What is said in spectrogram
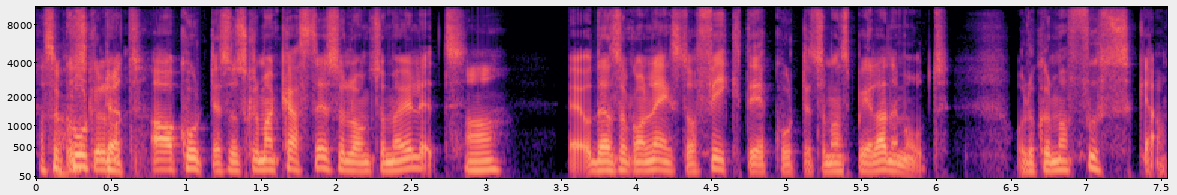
Alltså Så skulle kortet. Man, ja, kortet. Så skulle man kasta det så långt som möjligt. Ja. Eh, Och den som kom längst då fick det kortet som man spelade mot. Och då kunde man fuska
